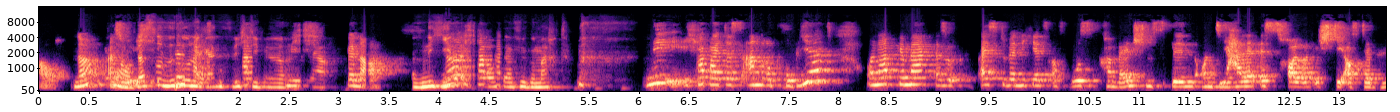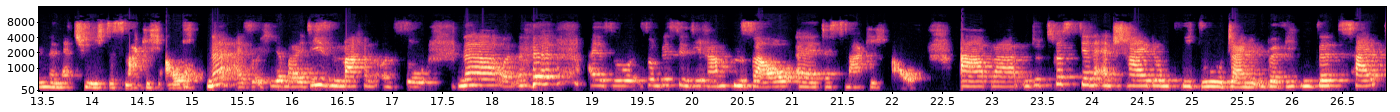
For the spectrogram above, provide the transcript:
auch. Ne? Also genau, das ist sowieso eine ganz wichtige. Mich, ja. Genau. Also nicht jeder ja, ich auch dafür gemacht. Nee, ich habe halt das andere probiert und habe gemerkt, also weißt du, wenn ich jetzt auf großen Conventions bin und die Halle ist voll und ich stehe auf der Bühne, natürlich, das mag ich auch. Ne? Also hier mal diesen machen und so. Ne? Und, also so ein bisschen die Rampensau, äh, das mag ich auch. Aber du triffst dir eine Entscheidung, wie du deine überwiegende Zeit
